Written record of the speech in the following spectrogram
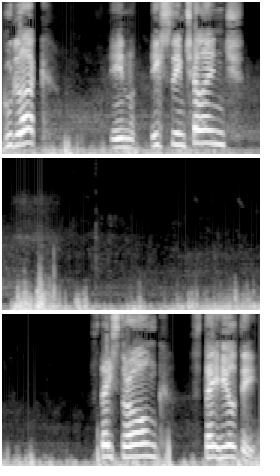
good luck in extreme challenge. Stay strong stay healthy.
